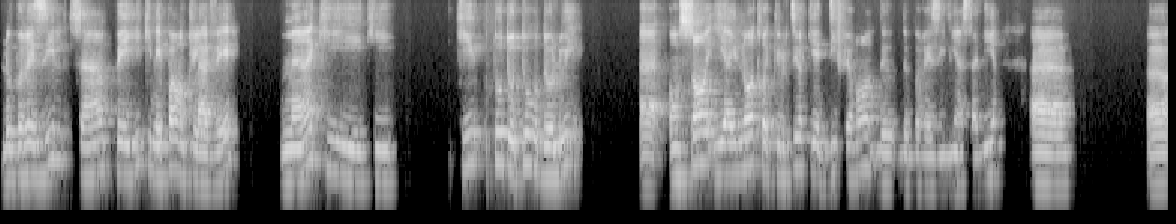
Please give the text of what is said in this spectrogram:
le Brésil, c'est un pays qui n'est pas enclavé, mais qui, qui, qui, tout autour de lui, euh, on sent qu'il y a une autre culture qui est différente de, brésilien, c'est-à-dire euh, euh,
